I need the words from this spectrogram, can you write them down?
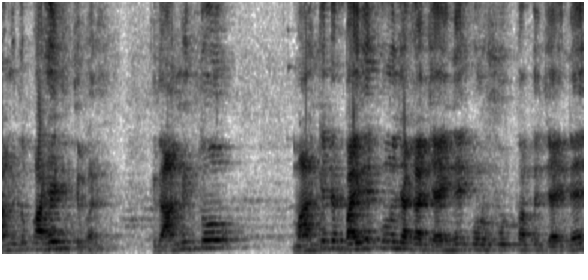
আমি তো পাঠাই দিতে পারি। কিন্তু আমি তো মার্কেটের বাইরে কোনো জায়গায় যাই নাই, কোনো ফুটপাতে যাই নাই।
